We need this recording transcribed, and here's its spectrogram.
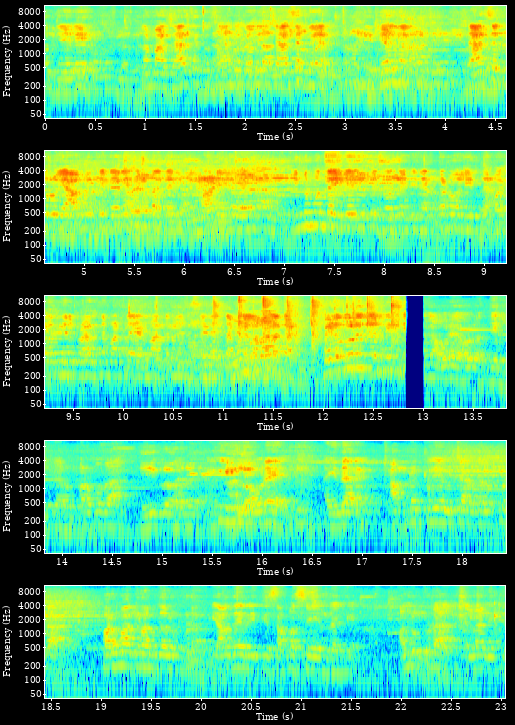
ಅಂತ ಹೇಳಿ ನಮ್ಮ ಶಾಸಕ ಶಾಸಕರು ಯಾವ ರೀತಿ ಡೈರೆಕ್ಷನ್ ಅದೇ ರೀತಿ ಮಾಡಿದ್ದೇವೆ ಇನ್ನು ಮುಂದೆ ಇದೇ ರೀತಿ ಸೊಸೈಟಿ ನಡ್ಕೊಂಡು ಹೋಗಲಿ ಅಂತ ಭಗವಂತನಲ್ಲಿ ಪ್ರಾರ್ಥನೆ ಮಾಡ್ತಾ ಎರಡು ಮಾತ್ರ ಮುಗಿಸ್ತೇನೆ. ತಮಗೆಲ್ಲ ಬೆಳಗುಳಿದಲ್ಲಿ ಅವರೇ ಅವರು ಅಧ್ಯಕ್ಷರು ಪರಮದ ಈಗಲೂ ಅವರೇ. ಈಗಲೂ ಅವರೇ ಇದ್ದಾರೆ. ಆ ಪ್ರಕ್ರಿಯೆ ವಿಚಾರದಲ್ಲೂ ಕೂಡ ಪರಮ ಗ್ರಾಮದಲ್ಲೂ ಕೂಡ ಯಾವುದೇ ರೀತಿ ಸಮಸ್ಯೆ ಇಲ್ಲದಂಗೆ ಅಲ್ಲೂ ಕೂಡ ಎಲ್ಲ ರೀತಿ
